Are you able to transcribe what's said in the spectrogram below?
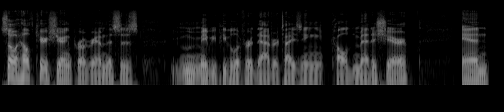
So, a healthcare sharing program. This is maybe people have heard the advertising called Medi-Share. And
